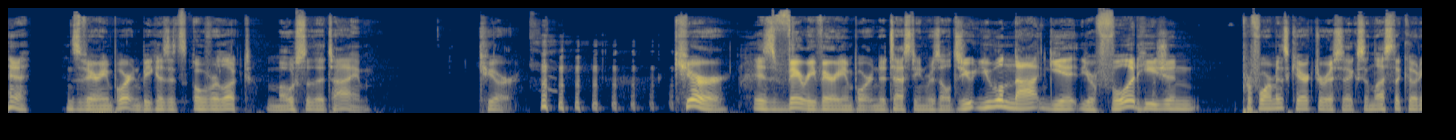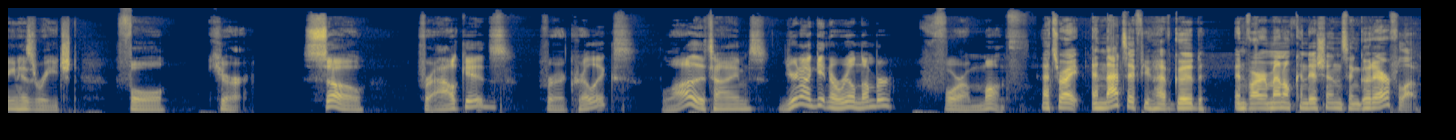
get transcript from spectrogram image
it? it's very important because it's overlooked most of the time. Cure. Cure is very, very important to testing results. You you will not get your full adhesion performance characteristics unless the coating has reached full cure. So, for alkyds, for acrylics, a lot of the times you're not getting a real number for a month. That's right. And that's if you have good environmental conditions and good airflow.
